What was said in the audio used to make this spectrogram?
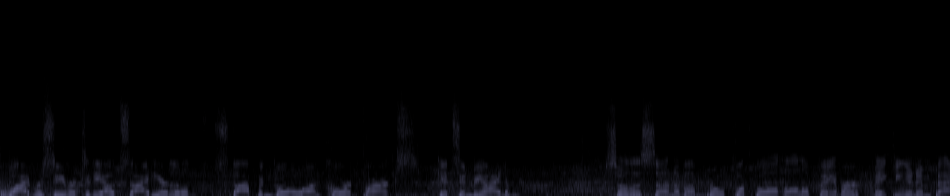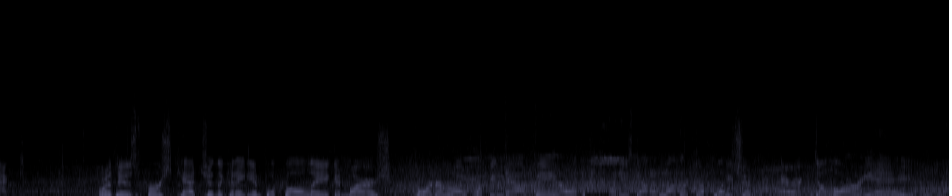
The wide receiver to the outside here, little stop and go on Cord Parks. Gets in behind him. So the son of a Pro Football Hall of Famer making an impact with his first catch in the Canadian Football League. And Marsh, corner route looking downfield, and he's got another completion. Eric Deslauriers.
